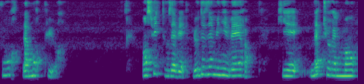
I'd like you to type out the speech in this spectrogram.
pour l'amour pur. Ensuite, vous avez le deuxième univers qui est naturellement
